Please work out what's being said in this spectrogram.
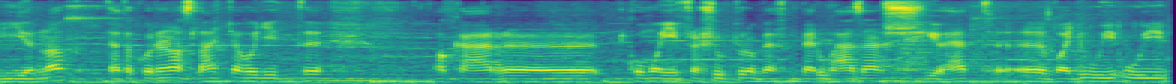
bírnak, tehát akkor ön azt látja, hogy itt akár komoly infrastruktúra beruházás jöhet, vagy új, új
